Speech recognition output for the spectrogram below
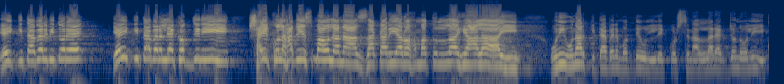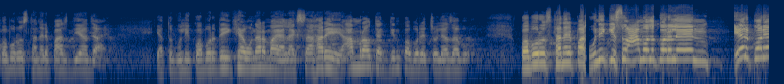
এই কিতাবের ভিতরে, এই কিতাবের লেখক যিনি, শাইখুল হাদিস মাওলানা জাকারিয়া রহমাতুল্লাহ আলাই উনি উনার কিতাবের মধ্যে উল্লেখ করছেন, আল্লাহর একজন অলি কবরস্থানের পাশ দিয়া যায়। এতগুলি কবর দেখে ওনার মায়া লাগছে হারে আমরাও তো একদিন কবরে চলে যাব। কবরস্থানের পাশ উনি কিছু আমল করলেন, এরপরে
